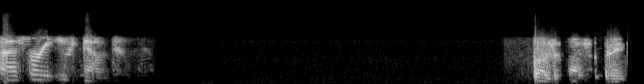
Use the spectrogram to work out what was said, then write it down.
Uh, sorry, eastbound. Roger. Thank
